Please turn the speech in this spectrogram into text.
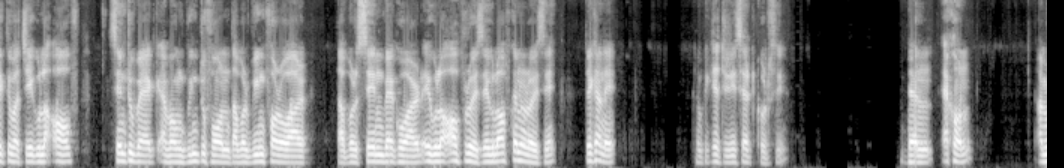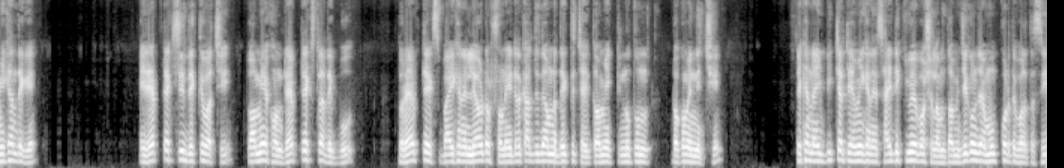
দেখতে পাচ্ছি, এগুলো অফ সেন্ড টু ব্যাক এবং বিং টু ফোন তারপর বিং ফরওয়ার্ড তারপর সেন্ড ব্যাকওয়ার্ড এগুলো অফ রয়েছে। এগুলো অফ কেন রয়েছে? তো এখানে পিকচারটি রিসেট করছি। দেন এখন আমি এখান থেকে এই র্যাপ টেক্সটি দেখতে পাচ্ছি। তো আমি এখন র্যাপ টেক্সটটা দেখব। তো র্যাপ টেক্স বা এখানে লেআউট অপশন এটার কাজ যদি আমরা দেখতে চাই, তো আমি একটি নতুন ডকুমেন্ট নিচ্ছি। এখানে এই পিকচারটি আমি এখানে সাইডে কীভাবে বসালাম, তো আমি যে কোনো জায়গায় মুভ করতে পারতেছি।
